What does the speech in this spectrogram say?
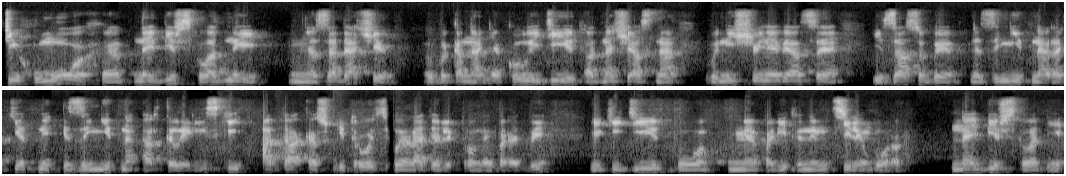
в тих умовах е, найбільш складні задачі виконання, коли діють одночасно винищувальна авіація і засоби зенітно-ракетні зенітно-артилерійські, а також підрозділи радіоелектронної боротьби, які діють по повітряним цілям ворога. Найбільш складні.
